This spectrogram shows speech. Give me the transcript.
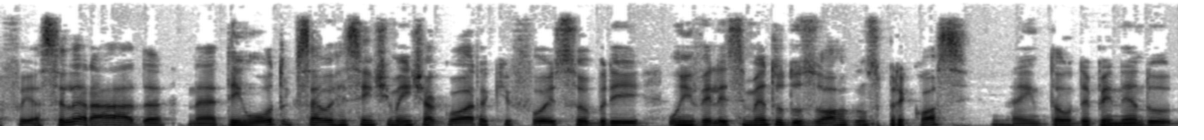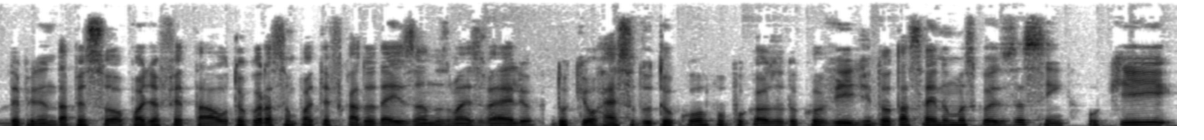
foi acelerada, né? Tem outro que saiu recentemente agora que foi sobre o envelhecimento dos órgãos precoce, né? Então, dependendo, dependendo da pessoa, pode afetar, o teu coração pode ter ficado 10 anos mais velho do que o resto do teu corpo por causa do Covid, então tá saindo umas coisas assim. O que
